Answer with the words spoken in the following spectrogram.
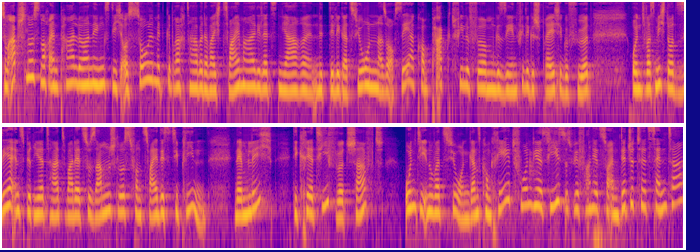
Zum Abschluss noch ein paar Learnings, die ich aus Seoul mitgebracht habe. Da war ich zweimal die letzten Jahre mit Delegationen, also auch sehr kompakt, viele Firmen gesehen, viele Gespräche geführt. Und was mich dort sehr inspiriert hat, war der Zusammenschluss von zwei Disziplinen, nämlich die Kreativwirtschaft und die Innovation. Ganz konkret fuhren wir, es hieß, wir fahren jetzt zu einem Digital Center.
